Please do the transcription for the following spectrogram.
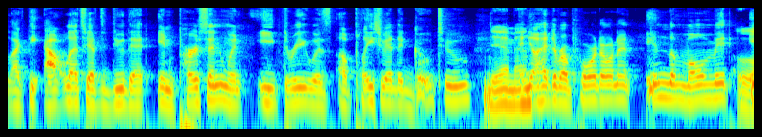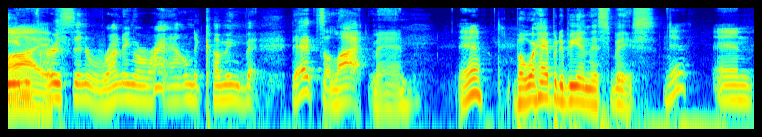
like the outlets who have to do that in person when E3 was a place you had to go to. Yeah, man. And y'all had to report on it in the moment, Live. in person, running around, coming back. That's a lot, man. Yeah. But we're happy to be in this space. Yeah. And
